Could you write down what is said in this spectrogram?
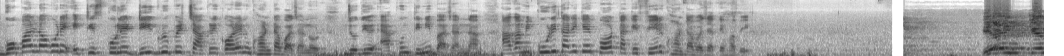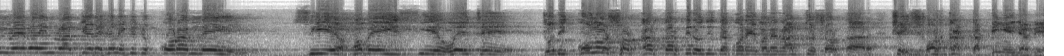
গোপালনগরে একটি স্কুলে ডি গ্রুপের চাকরি করেন ঘণ্টা বাজানোর। যদিও এখন তিনি বাজান না। আগামী কুড়ি তারিখের পর তাকে ফের ঘণ্টা বাজাতে হবে। আইন কেন্দ্রের আইন রাজ্যের এখানে কিছু করার নেই। সিএ সিএ হয়েছে। যদি কোন সরকার তার বিরোধিতা করে মানে রাজ্য সরকার, সেই সরকারটা ভেঙে যাবে।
